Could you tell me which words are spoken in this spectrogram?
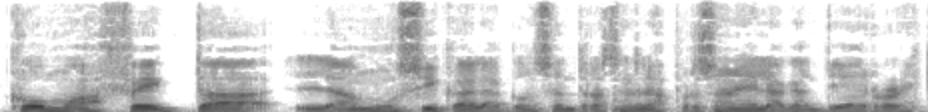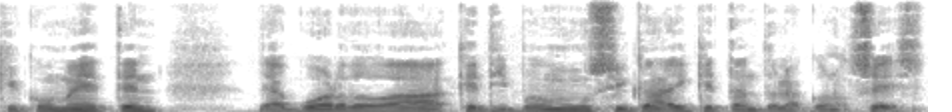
cómo afecta la música a la concentración de las personas y la cantidad de errores que cometen de acuerdo a qué tipo de música y qué tanto la conoces.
